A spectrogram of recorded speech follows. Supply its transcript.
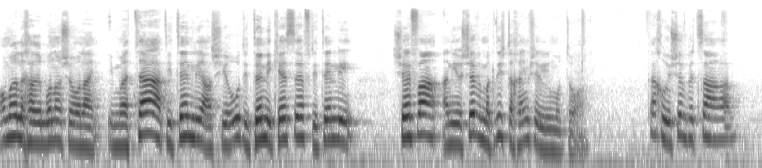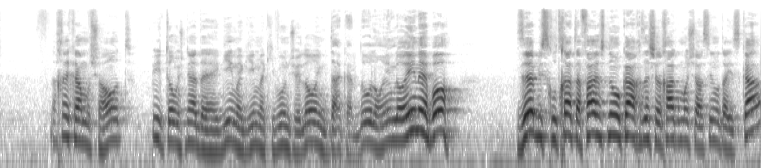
אומר לך, ריבונו של עולם, אם אתה תיתן לי עשירות, תיתן לי כסף, תיתן לי שפע, אני יושב ומקדיש את החיים שלי ללמוד תורה. ככה הוא יושב בצער רב. אחרי כמה שעות, פתאום שני הדייגים מגיעים לכיוון שלו עם דג גדול, אומרים לו, הנה, בוא, זה בזכותך תפסנו, קח, זה שלך כמו שעשינו את העסקה,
